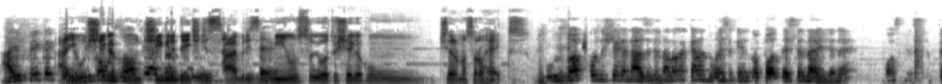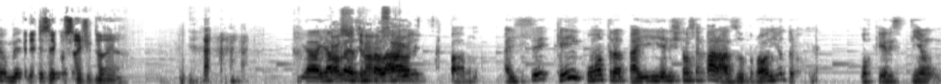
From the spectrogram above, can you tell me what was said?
Aí fica aqui. Aí um fica chega com um tigre dente de sabres É. imenso e o outro chega com um Tiranossauro Rex. O Zop, quando chega nas ilhas, dá logo aquela doença que ele não pode descer na ilha, né? Posso descer, eu tenho medo. Queria de dizer que o Sanji ganha. E aí apresenta lá e eles se separam. né? Aí se, quem encontra, aí eles estão separados, o Brog e o Drog, né? Porque eles tinham.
